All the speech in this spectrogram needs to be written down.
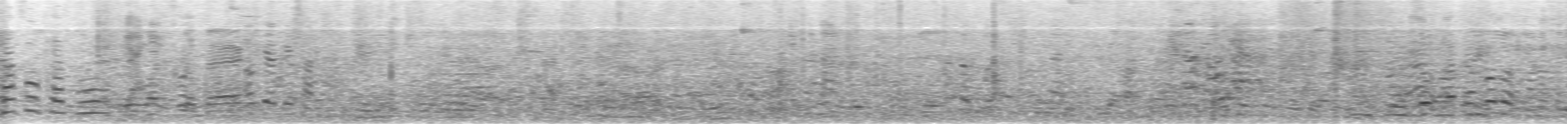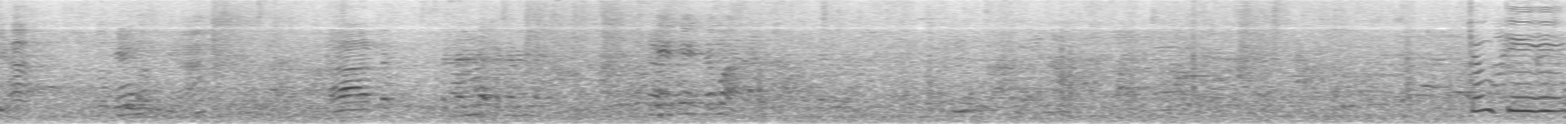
careful careful 오케이 오케이 잘 Okay. Ah, tekan dia, tekan dia. Joon Gi.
